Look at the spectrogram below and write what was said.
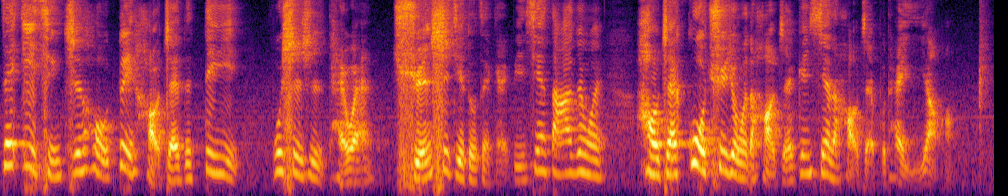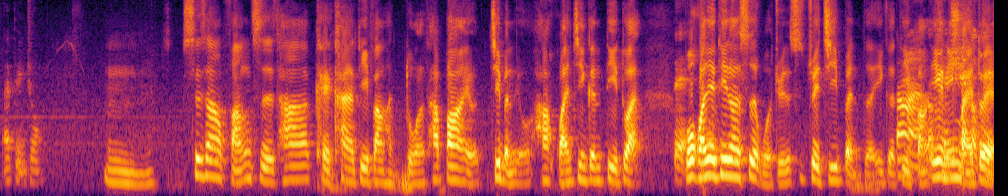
在疫情之后，对豪宅的定义不是是台湾，全世界都在改变。现在大家认为豪宅，过去认为的豪宅跟现在的豪宅不太一样啊。来，秉忠。嗯，事实上房子它可以看的地方很多，它包含有基本有它环境跟地段。对。不过环境地段是我觉得是最基本的一个地方，因为你买对，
